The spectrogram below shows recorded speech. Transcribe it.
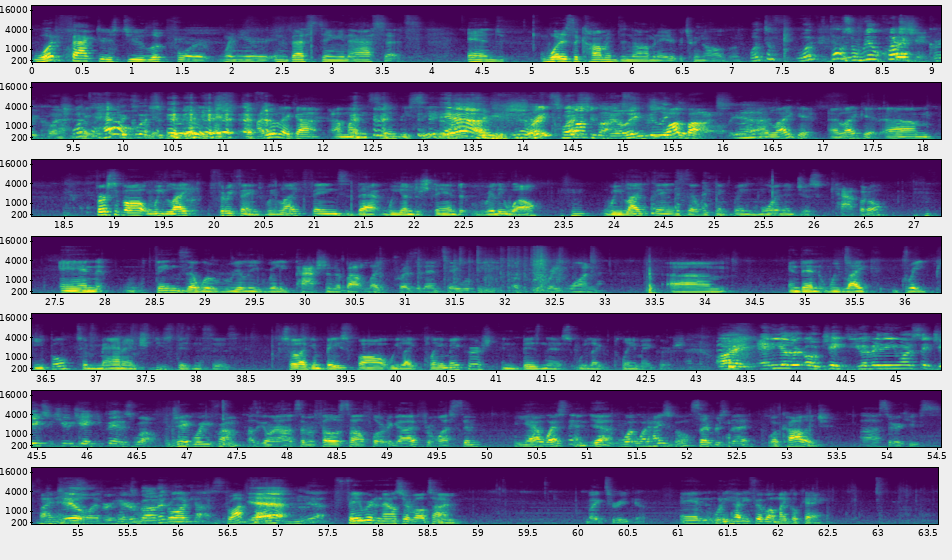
What factors do you look for when you're investing in assets, and what is the common denominator between all of them? What the? F- what? That was a real question. Great, question. What the hell? Billy, I, I feel like I, I'm on CNBC. Yeah. Pretty sure. Great question, Billy. Squad box. Yeah. I like it. I like it. Um, first of all, we like three things. We like things that we understand really well. We like things that we can bring more than just capital. And things that we're really, really passionate about, like Presidente would be a great one. Um, and then we like great people to manage these businesses. So, like in baseball, we like playmakers. In business, we like playmakers. All right. Any other? Oh, Jake, did you have anything you want to say? Jake's a huge Yankee fan as well. Jake, where are you from? How's it going, Alex? I'm a fellow South Florida guy from Weston. Yeah, Weston. Yeah. What, what high school? Cypress Bay. What college? Uh, Syracuse. Finance. Dill, ever hear about it? Broadcast. Broadcast. Yeah. Yeah. Favorite announcer of all time? Mike Tirico. And what do you, how do you feel about Michael Kay?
